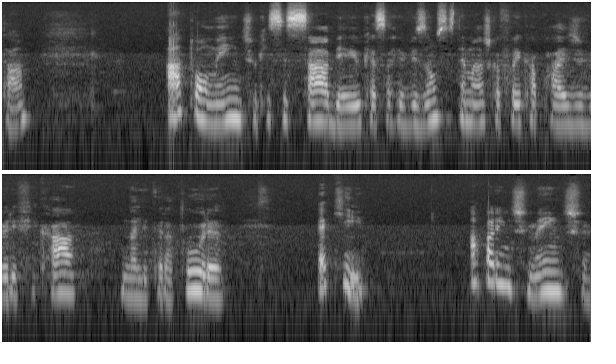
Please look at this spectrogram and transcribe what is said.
tá? Atualmente, o que se sabe e o que essa revisão sistemática foi capaz de verificar na literatura é que, aparentemente,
